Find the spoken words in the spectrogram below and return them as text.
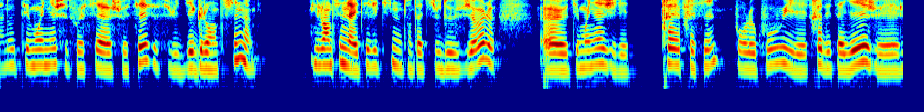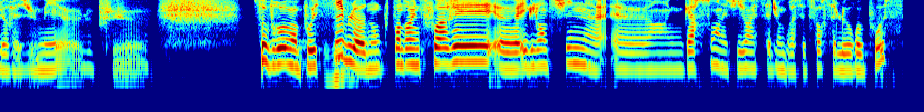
Il y a un autre témoignage cette fois-ci à HEC, c'est celui d'Églantine. Églantine a été victime d'une tentative de viol. Euh, le témoignage, il est très précis pour le coup, il est très détaillé. Je vais le résumer euh, le plus euh, sobrement possible. Donc pendant une soirée, Églantine, un garçon, un étudiant, essaie de l'embrasser de force, elle le repousse.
